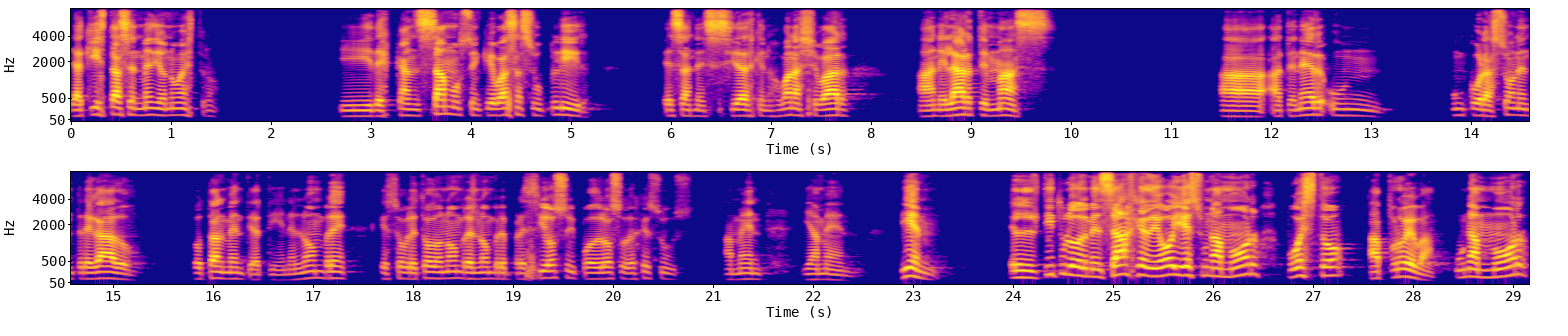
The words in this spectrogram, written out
Y aquí estás en medio nuestro y descansamos en que vas a suplir esas necesidades que nos van a llevar a anhelarte más, a, tener un, un corazón entregado totalmente a ti. En el nombre que sobre todo nombre, el nombre precioso y poderoso de Jesús. Amén y amén. Bien, el título del mensaje de hoy es un amor puesto a prueba, un amor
